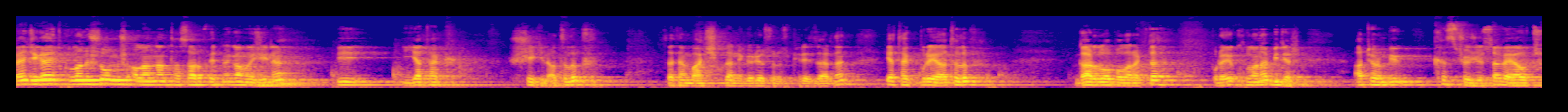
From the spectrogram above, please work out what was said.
Bence gayet kullanışlı olmuş alandan tasarruf etmek amacıyla bir yatak şu şekil atılıp zaten başlıklarını görüyorsunuz prizlerden. Yatak buraya atılıp gardırop olarak da burayı kullanabilir. Atıyorum bir kız çocuğuysa veyahut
